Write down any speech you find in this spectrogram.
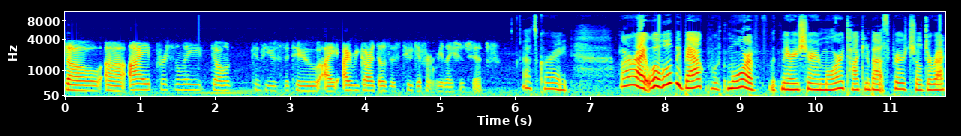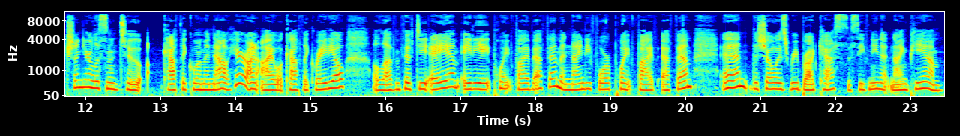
So uh, I personally don't confuse the two. I, I regard those as two different relationships. That's great. All right. Well, we'll be back with more of with Mary Sharon Moore talking about spiritual direction. You're listening to Catholic Women Now here on Iowa Catholic Radio, 1150 AM, 88.5 FM, and 94.5 FM. And the show is rebroadcast this evening at 9 p.m.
